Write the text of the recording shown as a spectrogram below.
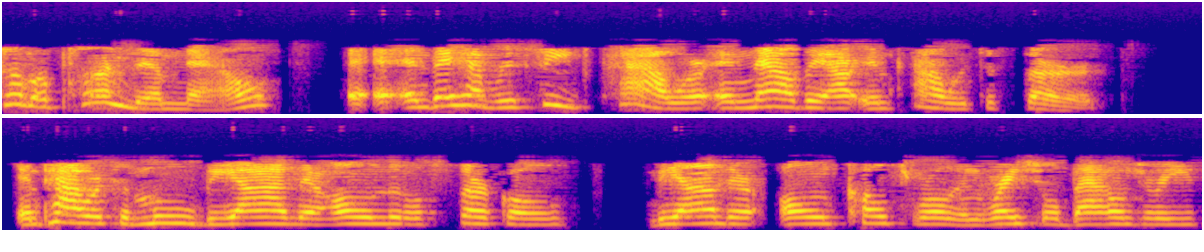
come upon them now, and they have received power, and now they are empowered to serve, empowered to move beyond their own little circle, beyond their own cultural and racial boundaries,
